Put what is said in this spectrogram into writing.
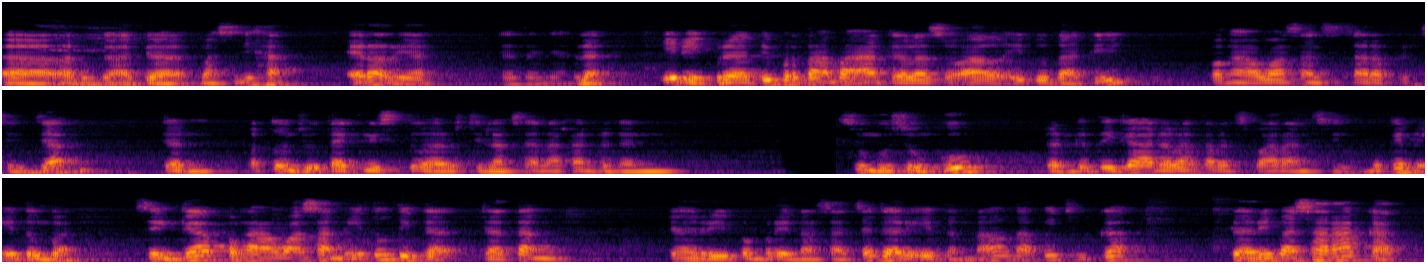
uh, aduh nggak ada maksudnya error ya katanya. Nah, ini berarti pertama adalah soal itu tadi pengawasan secara berjenjang dan petunjuk teknis itu harus dilaksanakan dengan sungguh-sungguh dan ketiga adalah transparansi. Mungkin itu Mbak. Sehingga pengawasan itu tidak datang dari pemerintah saja, dari internal tapi juga dari masyarakat.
